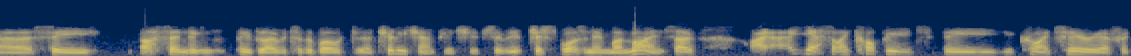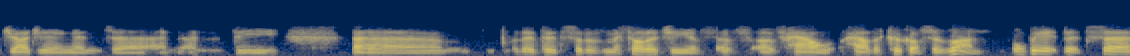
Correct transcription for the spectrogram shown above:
uh, see us sending people over to the World uh, Chili Championships. It, just wasn't in my mind. So, I, yes, I copied the, criteria for judging and uh, and, and, the, um, the, the sort of methodology of, of, of, how how the cook-offs are run. Albeit that, uh,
